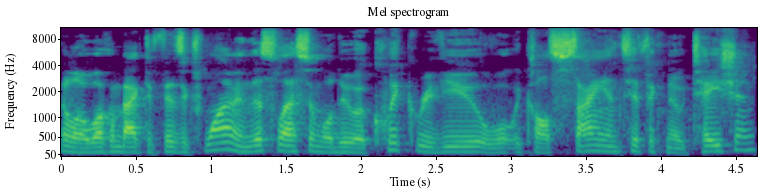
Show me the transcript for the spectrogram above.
Hello, welcome back to Physics 1. In this lesson, we'll do a quick review of what we call scientific notation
